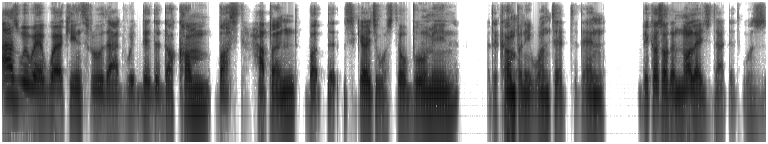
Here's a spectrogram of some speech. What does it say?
As we were working through that, the, the dot com bust happened, but the security was still booming. The company wanted to then, because of the knowledge that it was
